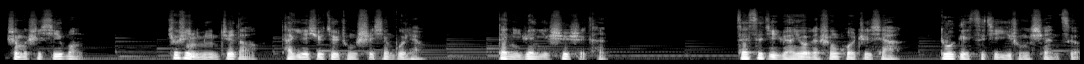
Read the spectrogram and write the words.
什么是希望？就是你明知道它也许最终实现不了，但你愿意试试看。在自己原有的生活之下，多给自己一种选择。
